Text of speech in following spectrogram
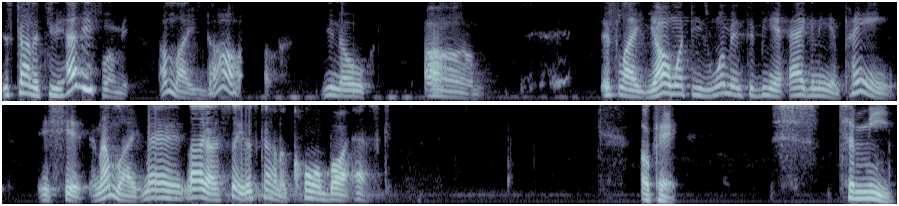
is kind of too heavy for me. I'm like, dog, you know, um, it's like y'all want these women to be in agony and pain, and shit. And I'm like, man, like I say, this kind of cornball esque. Okay. S- to me,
